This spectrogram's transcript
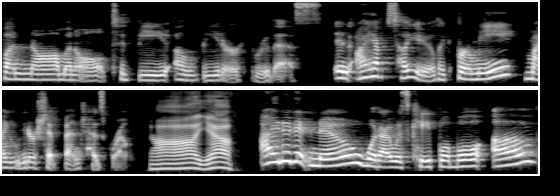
phenomenal to be a leader through this. And I have to tell you, like for me, my leadership bench has grown. Ah, yeah. I didn't know what I was capable of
